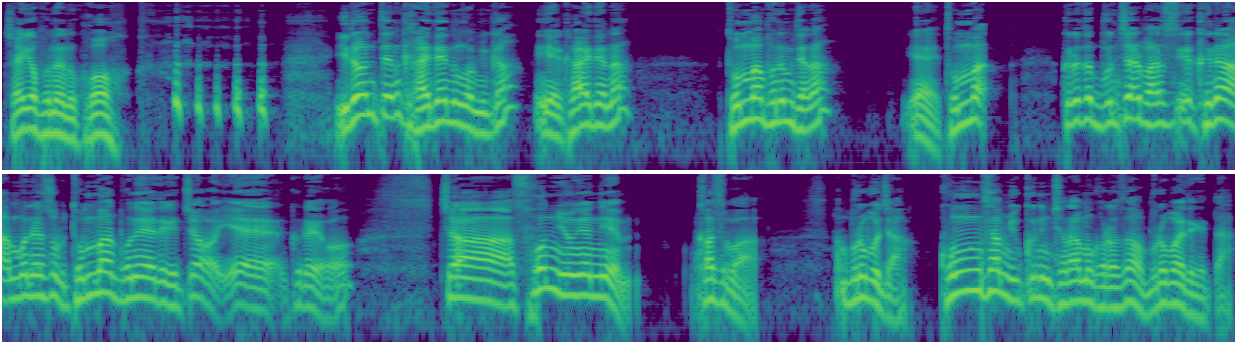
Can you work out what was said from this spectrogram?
자기가 보내놓고. 이런 때는 가야 되는 겁니까? 예 가야 되나? 돈만 보내면 되나? 예 돈만 그래도 문자를 받았으니까 그냥 안 보내서 돈만 보내야 되겠죠? 예 그래요. 자 손용현님 가서 봐. 한번 물어보자. 0369님 전화 한번 걸어서 물어봐야 되겠다.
